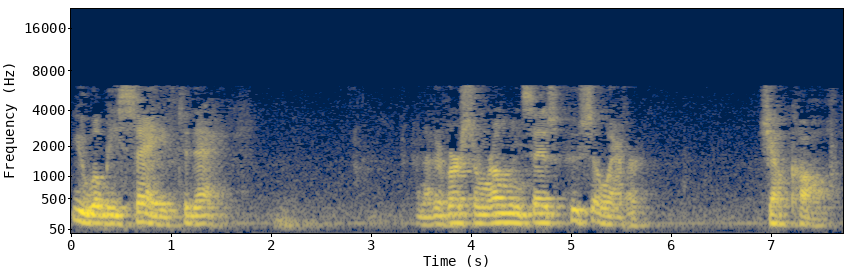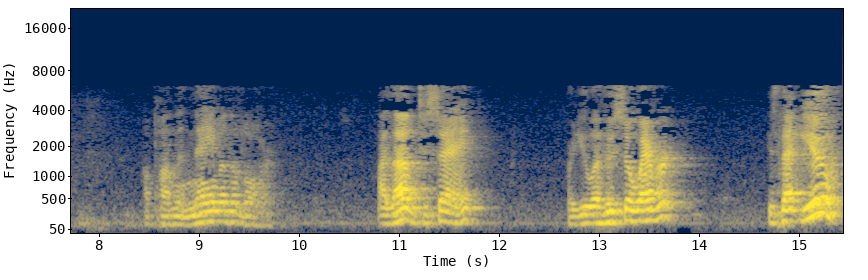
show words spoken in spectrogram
you will be saved today. Another verse from Romans says, Whosoever shall call upon the name of the Lord. I love to say, Are you a whosoever? Is that you?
